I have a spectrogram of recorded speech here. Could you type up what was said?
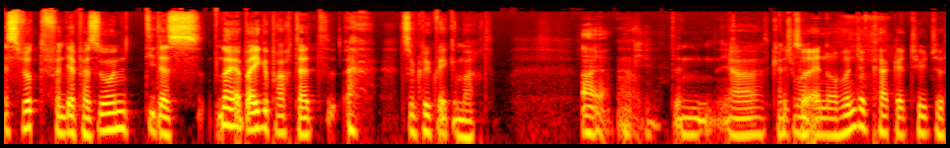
Es wird von der Person, die das neu beigebracht hat, zum Glück weggemacht. Ah ja, Ja, okay. Denn, ja, kann Mit schon so mal. einer Hundekacke-Tüte.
